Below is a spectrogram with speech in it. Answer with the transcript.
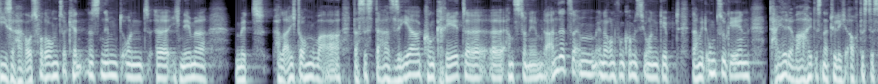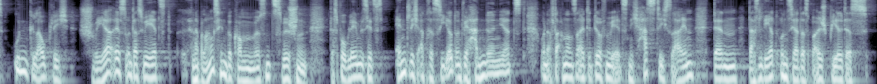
diese Herausforderungen zur Kenntnis nimmt. Und äh, ich nehme mit Erleichterung wahr, dass es da sehr konkrete, äh, ernstzunehmende Ansätze im, in der Rundfunkkommission gibt, damit umzugehen. Teil der Wahrheit ist natürlich auch, dass das unglaublich schwer ist und dass wir jetzt eine Balance hinbekommen müssen zwischen, das Problem ist jetzt endlich adressiert und wir handeln jetzt. Und auf der anderen Seite dürfen wir jetzt nicht hastig sein, denn das lehrt uns ja das Beispiel des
